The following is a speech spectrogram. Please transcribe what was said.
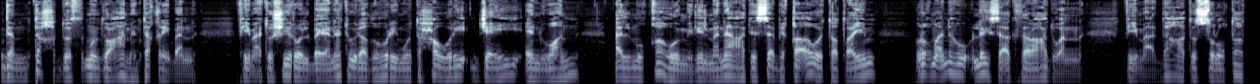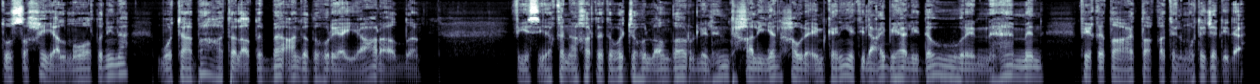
لم تحدث منذ عام تقريبا فيما تشير البيانات إلى ظهور متحور جي إن 1 المقاوم للمناعة السابقة أو التطعيم رغم أنه ليس أكثر عدوى فيما دعت السلطات الصحية المواطنين متابعة الأطباء عند ظهور أي أعراض. في سياق آخر تتوجه الأنظار للهند حاليا حول إمكانية لعبها لدور هام في قطاع الطاقة المتجددة.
